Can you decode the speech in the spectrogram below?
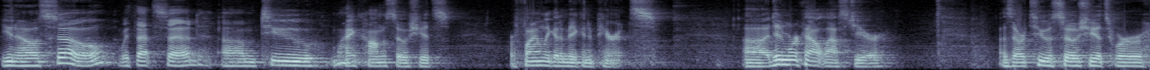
you know. So, with that said, um, two Mindcom associates are finally going to make an appearance. Uh, it didn't work out last year, as our two associates were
